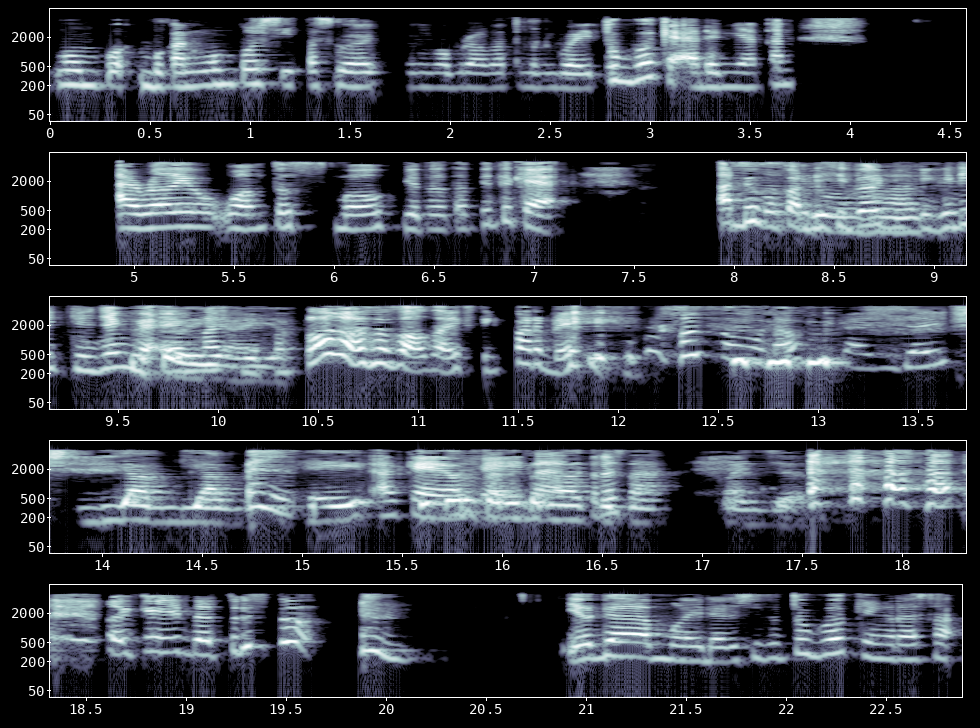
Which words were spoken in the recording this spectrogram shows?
ngumpul, bukan ngumpul sih, pas gue lagi ngobrol sama temen gue itu gue kayak ada niatan I really want to smoke gitu. Tapi itu kayak aduh kondisi gue lagi kayak gini kayaknya nggak enak iya, gitu. iya. Lo gak usah soal istighfar deh. Lo sama anjay. Diam diam. Oke, oke, nah, terus- kita. Lanjut. Oke, nah terus tuh ya udah mulai dari situ tuh gue kayak ngerasa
